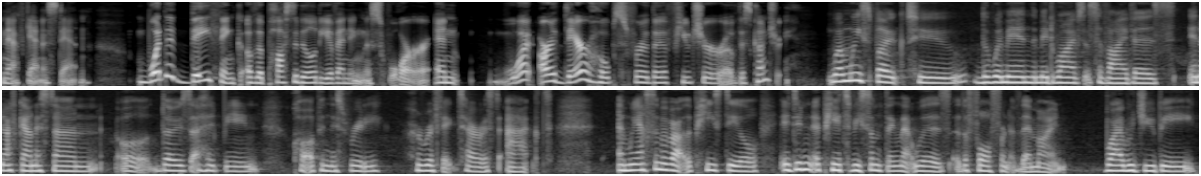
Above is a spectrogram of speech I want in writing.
in Afghanistan, what did they think of the possibility of ending this war? And what are their hopes for the future of this country? When we spoke to the women, the midwives, the survivors in Afghanistan, or those that had been caught up in this really horrific terrorist act, and we asked them about the peace deal, it didn't appear to be something that was at the forefront of their mind. Why would you be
